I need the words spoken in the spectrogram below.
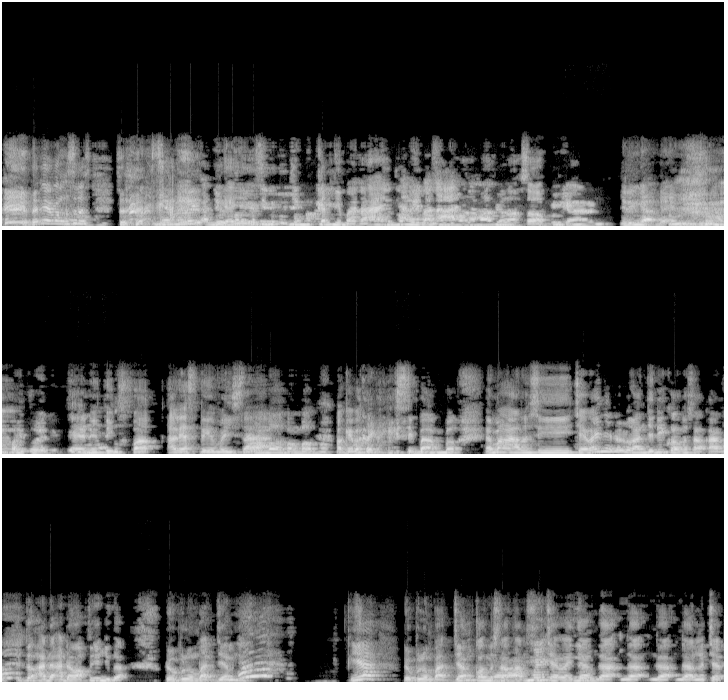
tapi emang seru. Generik anjir Iya, iya, tuh generik kan gimana Generik, gimana filosofi kan? Jadi nggak ada editing apa itu editing. Editing fuck alias dia bisa. Bumble Bumble. Oke balik lagi si Bumble. Emang harus si ceweknya duluan. Jadi kalau misalkan Itu ada ada waktunya juga 24 jam ya. Iya 24 jam. Kalau misalkan si ceweknya nggak nggak nggak nggak ngechat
